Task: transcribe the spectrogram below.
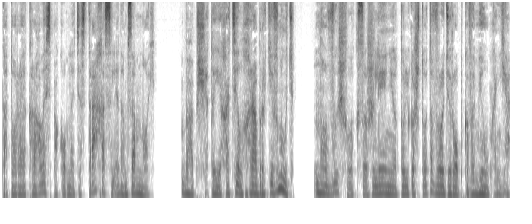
которая кралась по комнате страха следом за мной. Вообще-то я хотел храбро кивнуть, но вышло, к сожалению, только что-то вроде робкого мяуканья.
